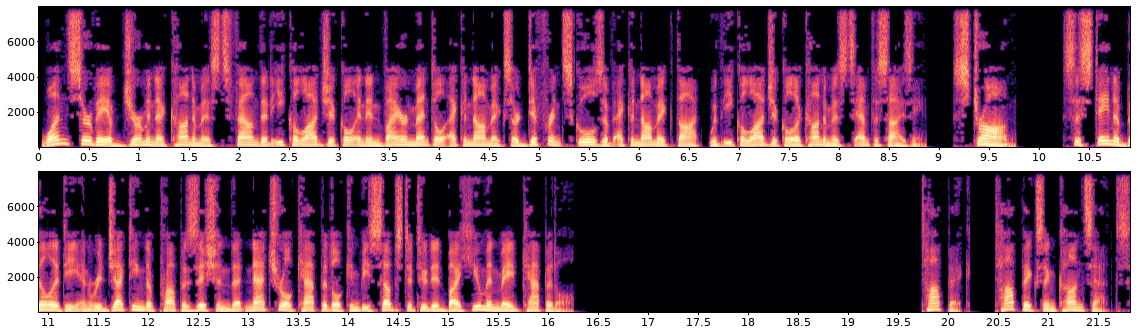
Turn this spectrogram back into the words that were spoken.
One survey of German economists found that ecological and environmental economics are different schools of economic thought, with ecological economists emphasizing strong sustainability and rejecting the proposition that natural capital can be substituted by human-made capital. Topics and concepts.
